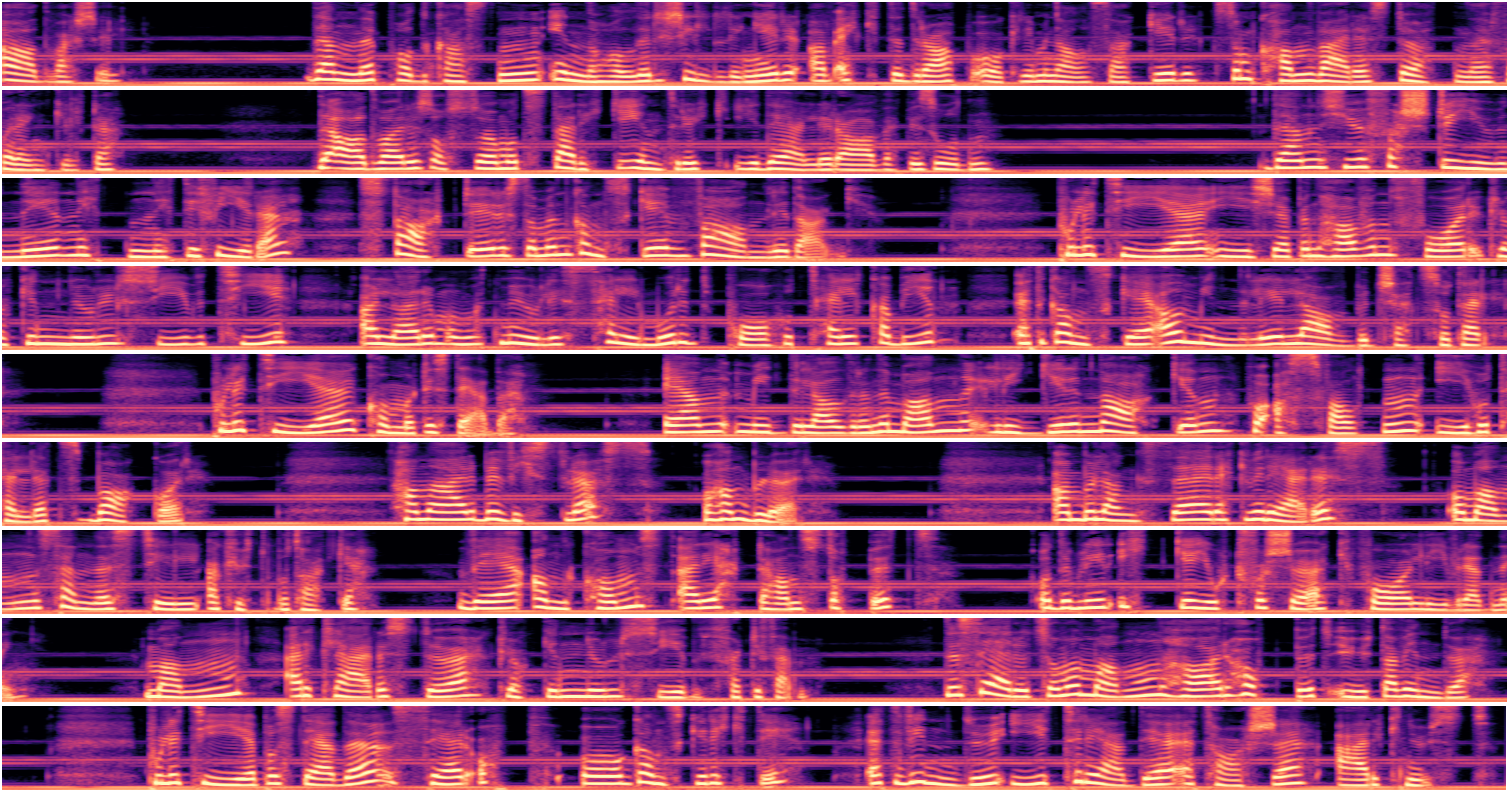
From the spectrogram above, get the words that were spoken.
Advarsel. Denne podkasten inneholder skildringer av ekte drap og kriminalsaker som kan være støtende for enkelte. Det advares også mot sterke inntrykk i deler av episoden. Den 21. juni 1994 starter som en ganske vanlig dag. Politiet i København får klokken 07.10 alarm om et mulig selvmord på Hotell Kabin, et ganske alminnelig lavbudsjettshotell. Politiet kommer til stedet. En middelaldrende mann ligger naken på asfalten i hotellets bakgård. Han er bevisstløs, og han blør. Ambulanse rekvireres, og mannen sendes til akuttmottaket. Ved ankomst er hjertet hans stoppet, og det blir ikke gjort forsøk på livredning. Mannen erklæres død klokken 07.45. Det ser ut som om mannen har hoppet ut av vinduet. Politiet på stedet ser opp, og ganske riktig, et vindu i tredje etasje er knust.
